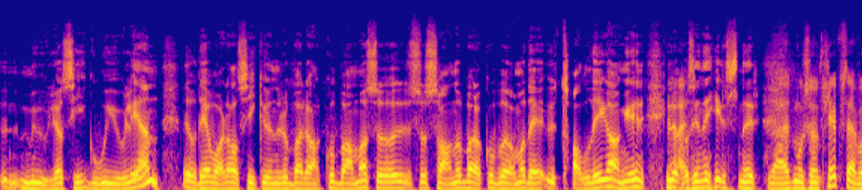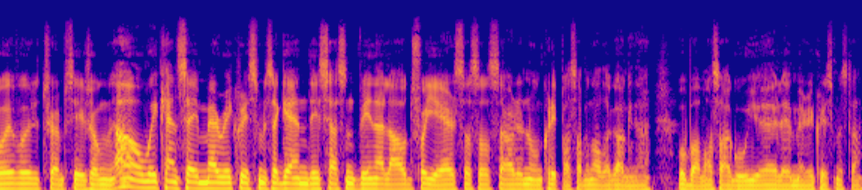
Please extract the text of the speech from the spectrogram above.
mulig å si god jul igjen, og det var det altså ikke under Barack Obama, så, så sa nå Barack Obama det utallige ganger i løpet av sine hilsener. Det er et morsomt klipp der hvor, hvor Trump sier sånn Oh, we can say Merry Christmas again, this hasn't been allowed for years. Og så, så er det noen klippa sammen alle gangene Obama sa god jul eller Merry Christmas da.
